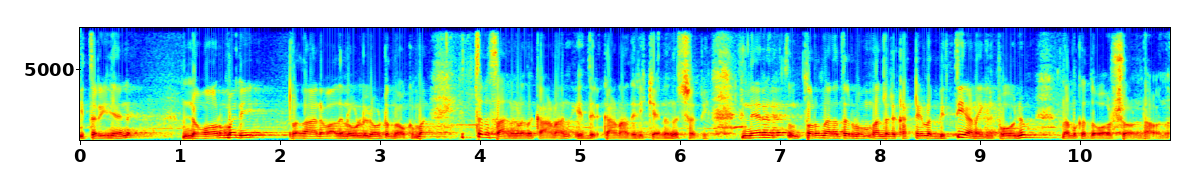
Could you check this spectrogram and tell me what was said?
ഇത്രയും ഞാൻ നോർമലി പ്രധാനവാദിന് ഉള്ളിലോട്ട് നോക്കുമ്പോൾ ഇത്ര സാധനങ്ങൾ അത് കാണാൻ എതിർ കാണാതിരിക്കാനെന്ന് ശ്രദ്ധിക്കും നേരെ തുറന്നകത്ത് വരുമ്പം നല്ലൊരു കട്ടിയുള്ള ഭിത്തിയാണെങ്കിൽ പോലും നമുക്ക് ദോഷം ഉണ്ടാവുന്നു.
